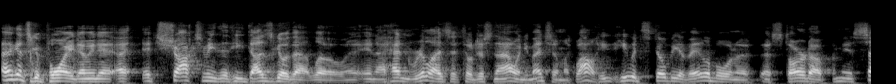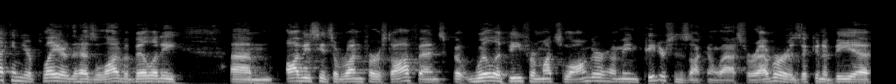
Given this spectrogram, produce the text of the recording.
I think that's a good point. I mean, it, it shocks me that he does go that low, and I hadn't realized it until just now when you mentioned. It. I'm like, wow, he, he would still be available in a, a startup. I mean, a second year player that has a lot of ability. Um, obviously, it's a run first offense, but will it be for much longer? I mean, Peterson's not going to last forever. Is it going to be a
